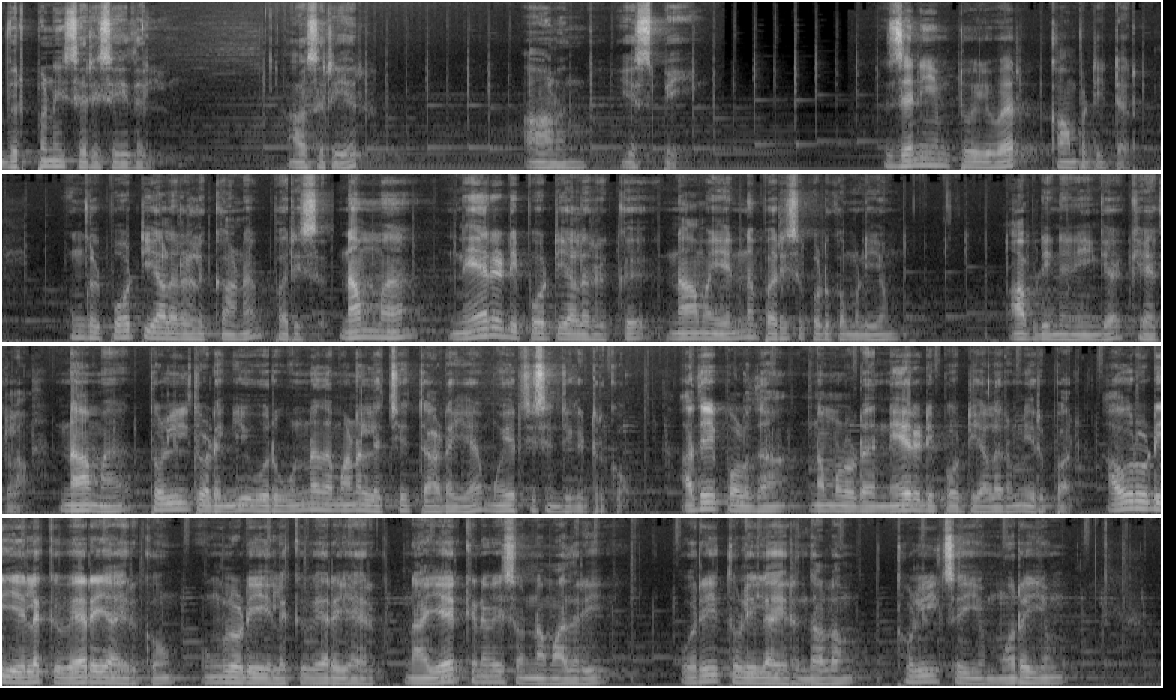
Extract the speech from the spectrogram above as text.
விற்பனை சரி செய்தல். ஆசிரியர் ஆனந்த் எஸ்பி ஜெனியம் டு யுவர் காம்படிட்டர் உங்கள் போட்டியாளர்களுக்கான பரிசு. நம்ம நேரடி போட்டியாளருக்கு நாம் என்ன பரிசு கொடுக்க முடியும்? அப்படின்னு நீங்கள் கேட்கலாம். நாம் தொழில் தொடங்கி ஒரு உன்னதமான லட்சியத்தை அடைய முயற்சி செஞ்சுக்கிட்டு இருக்கோம். அதே போல தான் நம்மளோட நேரடி போட்டியாளரும் இருப்பார். அவருடைய இலக்கு வேறையாக இருக்கும் உங்களுடைய இலக்கு வேறையாக இருக்கும். நான் ஏற்கனவே சொன்ன மாதிரி ஒரே தொழிலாக இருந்தாலும் தொழில் செய்யும் முறையும்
